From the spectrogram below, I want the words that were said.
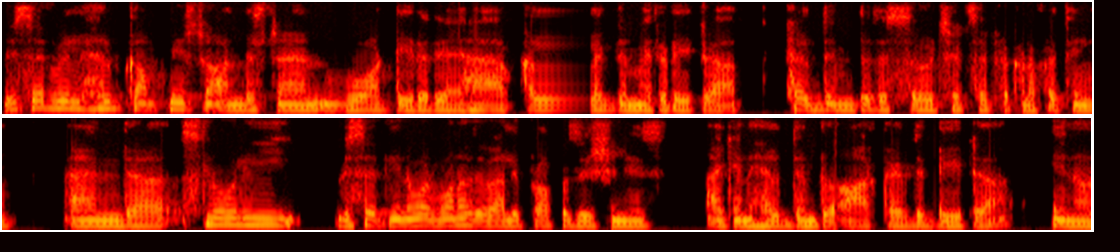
We said we'll help companies to understand what data they have, collect the metadata, help them to the search, etc., kind of a thing. And uh, slowly we said, you know what, one of the value proposition is I can help them to archive the data, you know,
